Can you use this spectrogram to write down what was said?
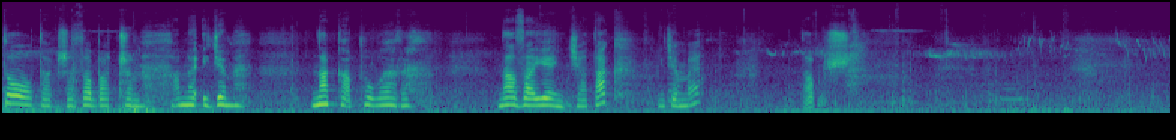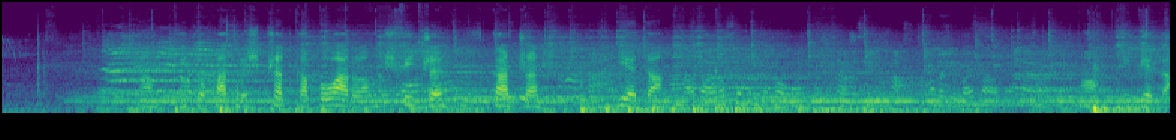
tu, także zobaczymy. A my idziemy na kapuerę, na zajęcia, tak? Idziemy? Dobrze. No i tu Patryś przed kapuarą ćwiczy, skacze, biega. O, i biega.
